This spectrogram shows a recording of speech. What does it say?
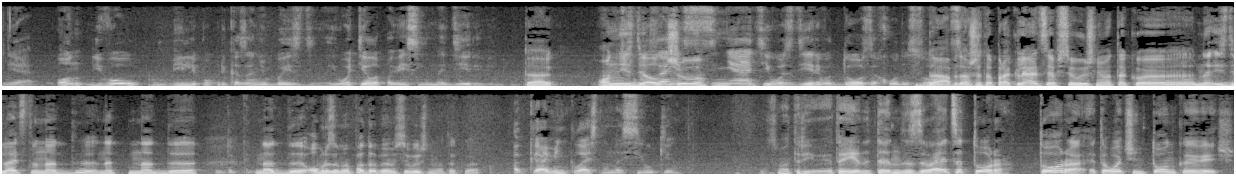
не, он, его убили по приказанию Бейздина. Его тело повесили на дереве. Так. Он не сделал чуву. снять его с дерева до захода солнца. Да, потому что это проклятие Всевышнего, такое на- издевательство над, над, над, Ну, так, над образом и подобием Всевышнего такое. А камень класть на носилки. Смотри, это, это называется Тора. Тора – это очень тонкая вещь.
